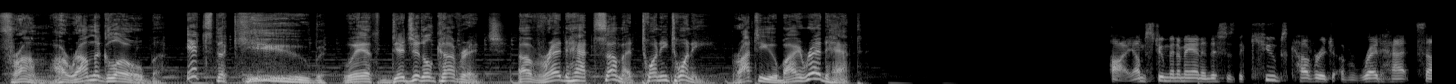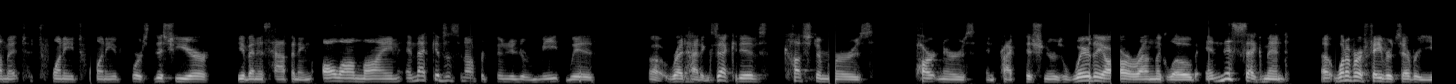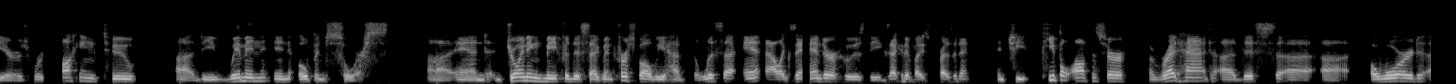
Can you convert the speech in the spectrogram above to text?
from around the globe. It's theCUBE, with digital coverage of Red Hat Summit 2020. Brought to you by Red Hat. Hi, I'm Stu Miniman, and this is theCUBE's coverage of Red Hat Summit 2020. Of course, this year, the event is happening all online, and that gives us an opportunity to meet with uh, Red Hat executives, customers, partners, and practitioners where they are around the globe. In this segment, uh, one of our favorites every year is we're talking to uh, the women in open source. Uh, and joining me for this segment, first of all, we have DeLisa Alexander, who is the Executive Vice President and Chief People Officer of Red Hat. Uh, this uh, uh, award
